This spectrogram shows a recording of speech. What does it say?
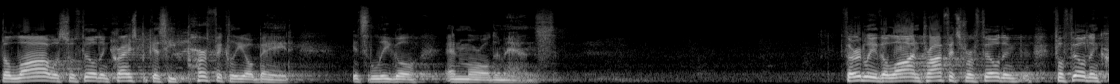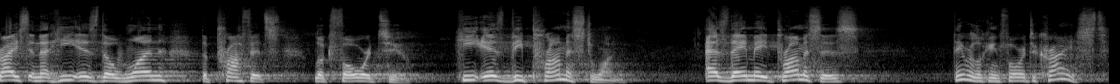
The law was fulfilled in Christ because he perfectly obeyed its legal and moral demands. Thirdly, the law and prophets were fulfilled in, fulfilled in Christ in that he is the one the prophets looked forward to. He is the promised one. As they made promises, they were looking forward to Christ.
